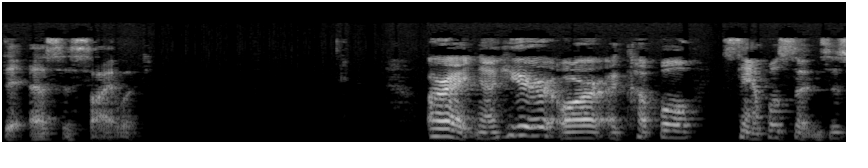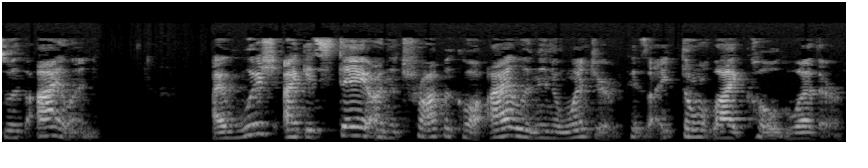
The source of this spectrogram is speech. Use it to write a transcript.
the S is silent. All right, now here are a couple sample sentences with island. I wish I could stay on the tropical island in the winter because I don't like cold weather.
